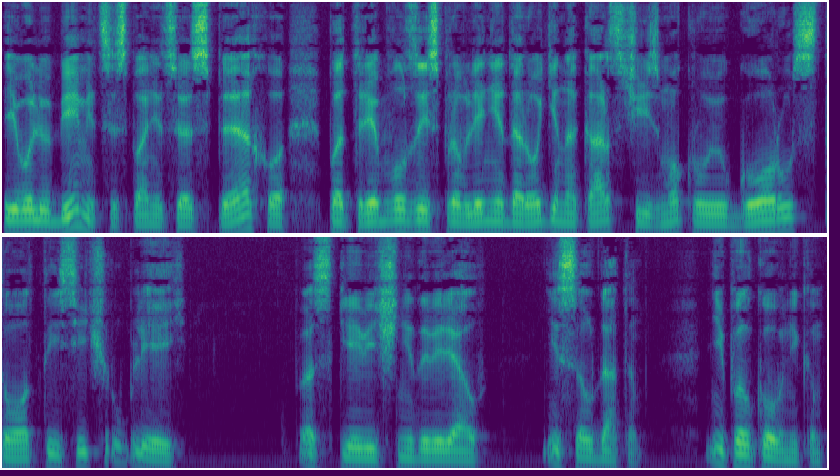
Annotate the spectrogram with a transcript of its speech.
Его любимец, испанец Эспехо, потребовал за исправление дороги на Карс через Мокрую гору сто тысяч рублей. Паскевич не доверял ни солдатам, ни полковникам,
